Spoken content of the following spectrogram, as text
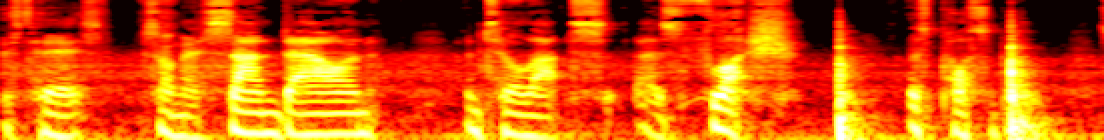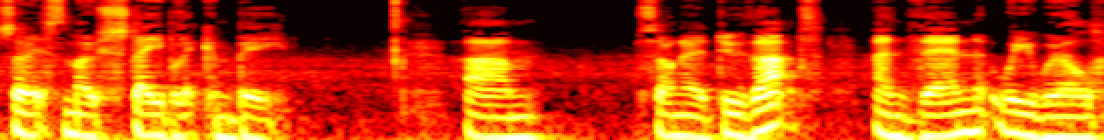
Just here. So I'm going to sand down until that's as flush as possible so it's the most stable it can be. Um, so I'm going to do that and then we will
